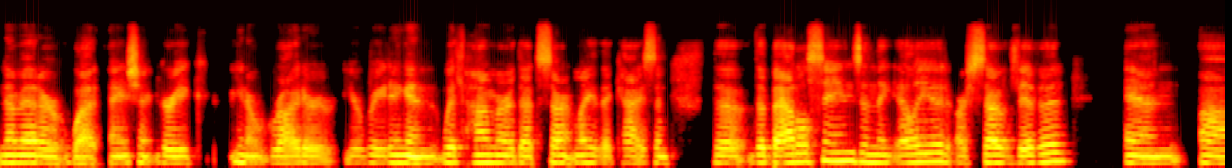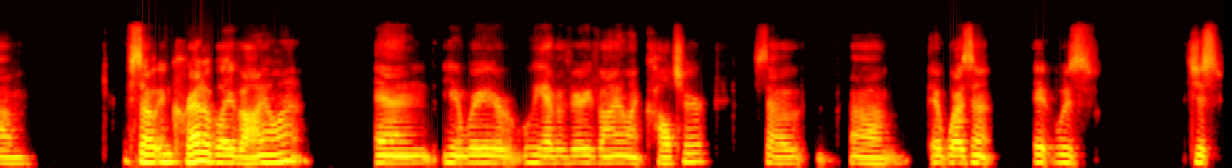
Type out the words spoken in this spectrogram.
No matter what ancient Greek, you know, writer you're reading, and with Homer, that's certainly the case. And the, the battle scenes in the Iliad are so vivid and um, so incredibly violent and you know we're we have a very violent culture so um it wasn't it was just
